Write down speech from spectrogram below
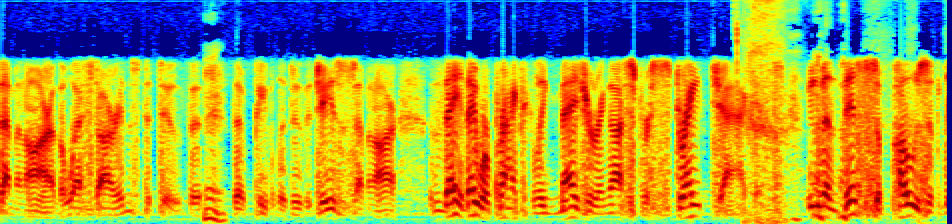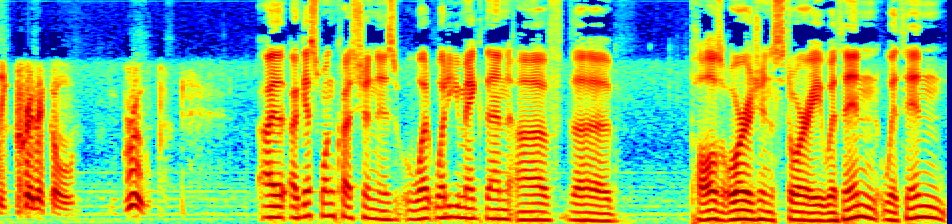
Seminar, the Westar Institute, the, mm. the people that do the Jesus Seminar. They they were practically measuring us for straitjackets. even this supposedly critical group. I, I guess one question is what what do you make then of the Paul's origin story within within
